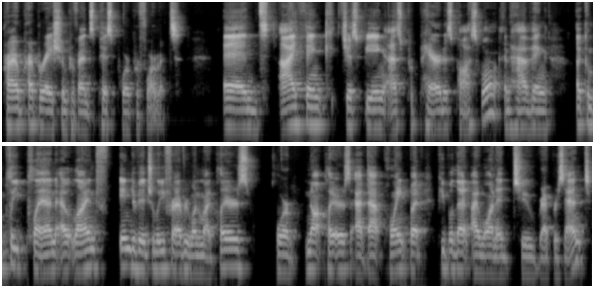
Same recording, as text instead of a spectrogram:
prior preparation prevents piss poor performance. And I think just being as prepared as possible and having a complete plan outlined individually for every one of my players or not players at that point, but people that I wanted to represent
